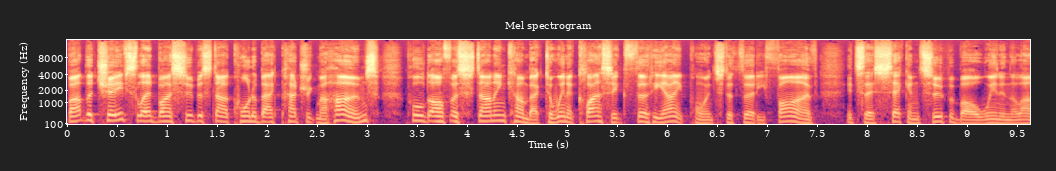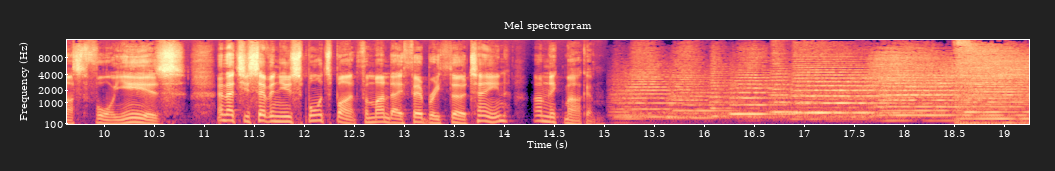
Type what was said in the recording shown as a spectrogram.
but the Chiefs, led by superstar quarterback Patrick Mahomes, pulled off a stunning comeback to win a classic 38 points to 35. It's their second Super Bowl win in the last four years. And that's your 7 News Sports Byte for Monday, February 13. I'm Nick Markham. Thank you.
